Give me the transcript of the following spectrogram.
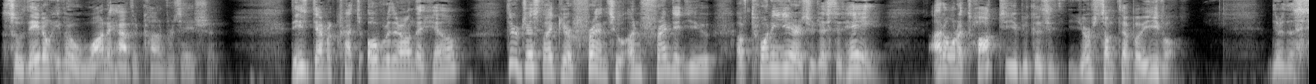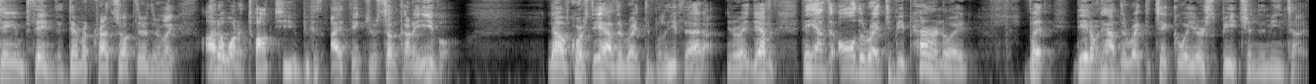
So they don't even want to have the conversation. These Democrats over there on the Hill, they're just like your friends who unfriended you of 20 years who just said, Hey, I don't want to talk to you because you're some type of evil. They're the same thing. The Democrats are up there. They're like, I don't want to talk to you because I think you're some kind of evil. Now, of course, they have the right to believe that, uh, you know, right? They have, they have the, all the right to be paranoid, but they don't have the right to take away your speech in the meantime.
